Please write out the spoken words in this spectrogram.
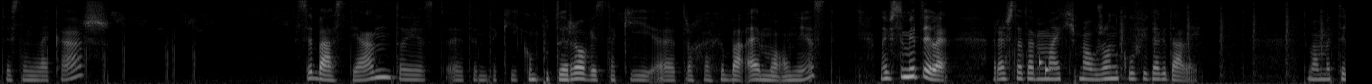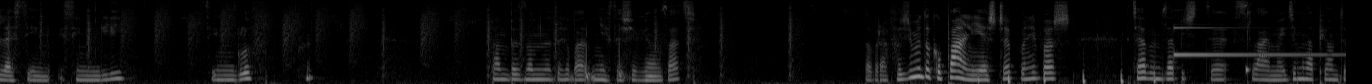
to jest ten lekarz. Sebastian, to jest e, ten taki komputerowiec, taki e, trochę chyba emo on jest. No i w sumie tyle. Reszta tam ma jakichś małżonków i tak dalej. Tu mamy tyle sing singli, singlów. Pan bezdomny to chyba nie chce się wiązać. Dobra, wchodzimy do kopalni jeszcze, ponieważ chciałabym zabić te slimy. Idziemy na piąty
